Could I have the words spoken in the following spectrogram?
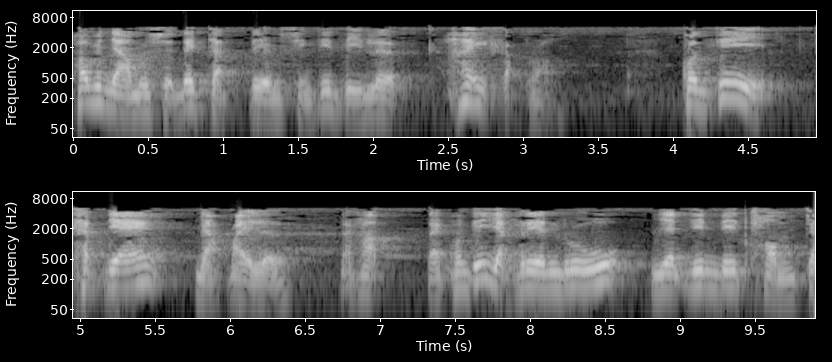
พระวิญญาณบริสุทธิ์ได้จัดเตรียมสิ่งที่ดีเลิศ ให้กับเรา คนที่ขัดแย้งอยากไปเลยนะครับ แต่คนที่อยากเรียนรู้ยินดีถ่อมใจ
